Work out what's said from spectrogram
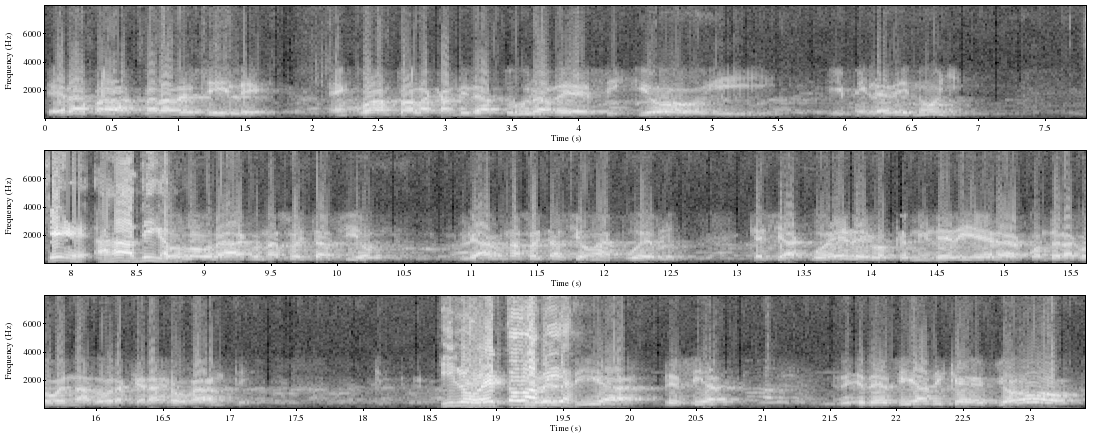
era pa- para decirle, en cuanto a la candidatura de Siquio y, y Milady Núñez, ¿Qué? Ajá, dígame. Solo le hago una exhortación, le hago una exhortación al pueblo que se acuerde lo que Milady era cuando era gobernadora, que era arrogante. Y lo Que- es que todavía. Decía, decía, de- decía de que yo,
